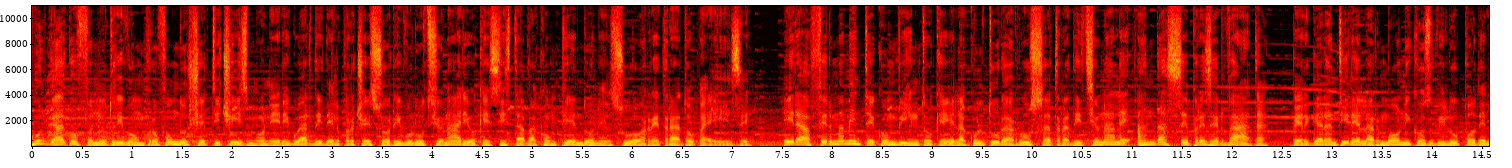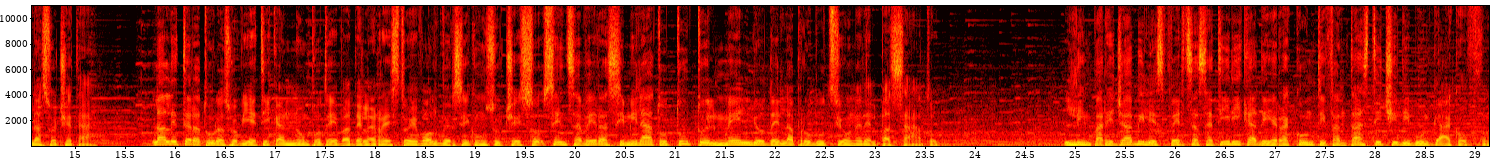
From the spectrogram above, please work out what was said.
Bulgakov nutriva un profondo scetticismo nei riguardi del processo rivoluzionario che si stava compiendo nel suo arretrato paese. Era fermamente convinto che la cultura russa tradizionale andasse preservata per garantire l'armonico sviluppo della società. La letteratura sovietica non poteva del resto evolversi con successo senza aver assimilato tutto il meglio della produzione del passato l'impareggiabile sferza satirica dei racconti fantastici di Bulgakov,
